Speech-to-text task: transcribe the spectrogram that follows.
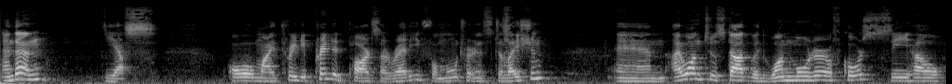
And then, yes, all my 3D printed parts are ready for motor installation and I want to start with one motor of course see how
